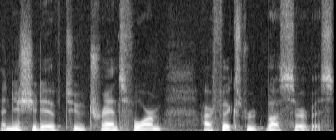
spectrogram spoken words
initiative to transform our fixed route bus service.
